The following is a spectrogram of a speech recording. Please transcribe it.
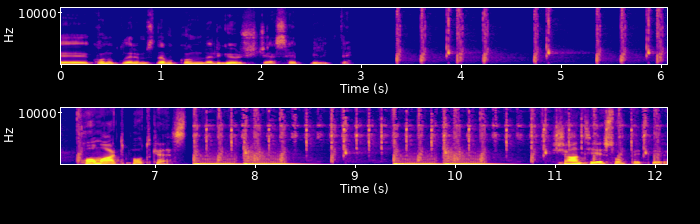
e, konuklarımızla bu konuları görüşeceğiz hep birlikte. Homart Podcast. Şantiye sohbetleri.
